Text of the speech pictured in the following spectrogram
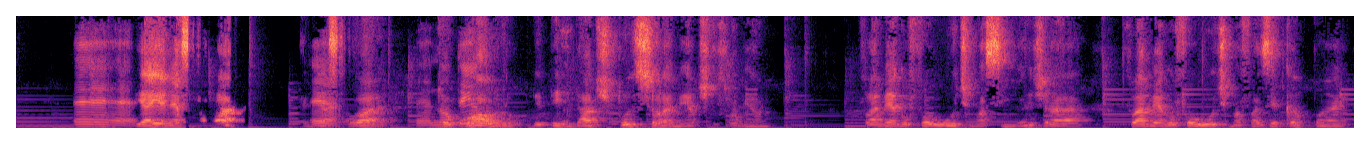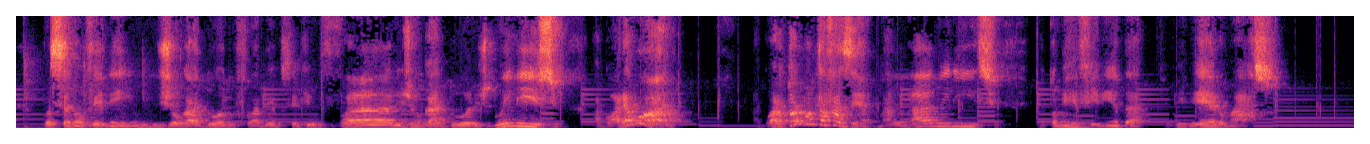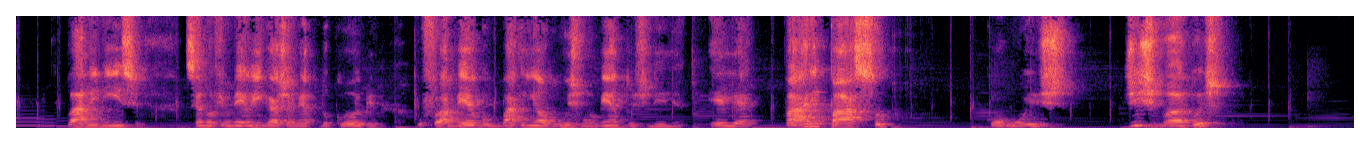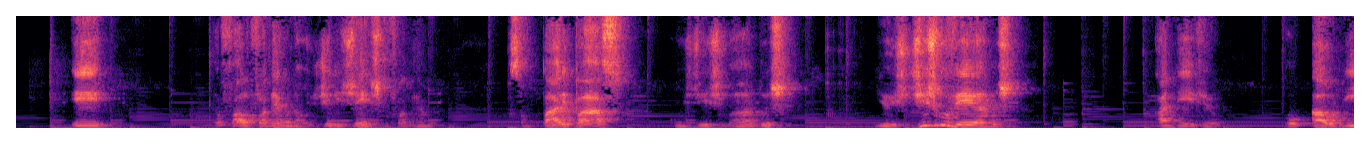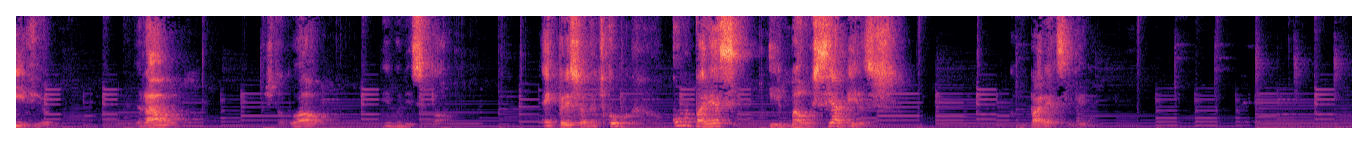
É... E aí é nessa hora, é, é. nessa hora é, que eu cobro determinados posicionamentos do Flamengo. Flamengo foi o último a se enganjar, Flamengo foi o último a fazer campanha. Você não vê nenhum jogador do Flamengo, você viu vários jogadores no início. Agora é mole. Agora todo mundo está fazendo, mas lá no início, eu estou me referindo a fevereiro, março. Lá no início, você não viu nenhum engajamento do clube. O Flamengo, em alguns momentos, Lilian, ele é para e passo com os desmandos e eu falo Flamengo não, os dirigentes do Flamengo são para e passo com os desmandos e os desgovernos a nível ou ao nível federal, estadual e municipal. É impressionante. Como, como parece irmãos siameses. Como parece, Lili?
